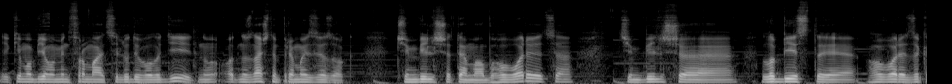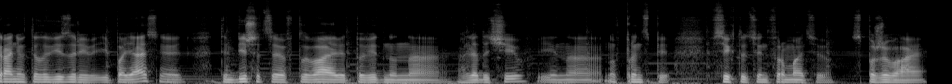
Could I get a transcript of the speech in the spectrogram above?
яким об'ємом інформації люди володіють, ну однозначно прямий зв'язок. Чим більше тема обговорюється, чим більше лобісти говорять з екранів телевізорів і пояснюють, тим більше це впливає відповідно на глядачів і на, ну, в принципі, всіх, хто цю інформацію споживає.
